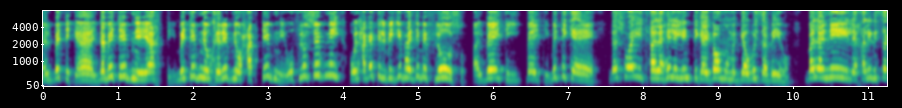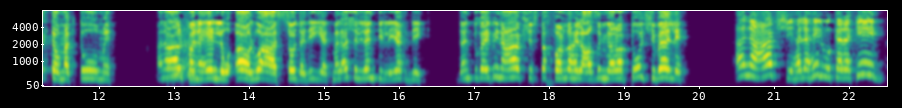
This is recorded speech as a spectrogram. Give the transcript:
البيتك قال. ده بيت ابني يا أختي بيت ابني وخير ابني وحاجة ابني وفلوس ابني والحاجات اللي بيجيبها دي بفلوسه. قال بيتي بيتي بيتك إيه؟ ده شوية هلاهيل اللي انت جايباهم ومتجوزة بيهم. بلا نيله خليني ساكتة ومكتومة. أنا عارفة أنا إيه اللي وقعه الوقعة السودا ديت. ملقاش إلا انت اللي ياخدك. ده أنتوا جايبين عفش استغفر الله العظيم يا رب تقولش بالي أنا عفشي هلاهيل وكراكيب.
